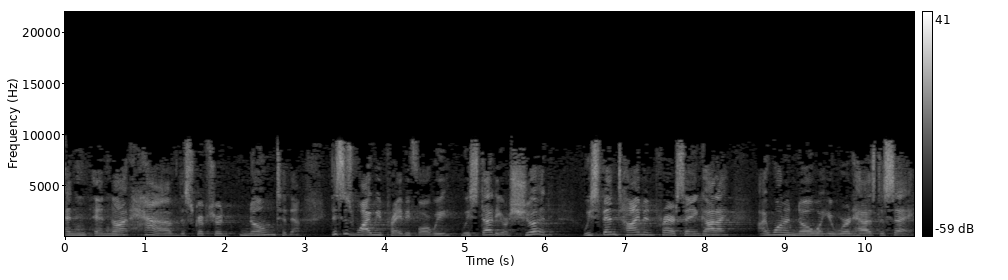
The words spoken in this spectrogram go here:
and, and not have the Scripture known to them. This is why we pray before we, we study, or should. We spend time in prayer saying, God, I, I want to know what your word has to say.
